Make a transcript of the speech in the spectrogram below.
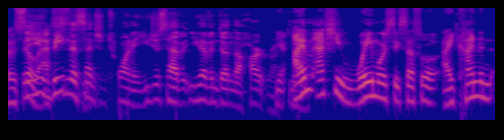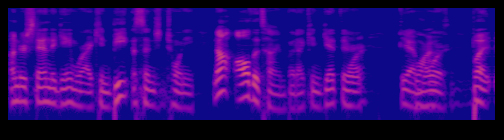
but it was So still you've last- beaten Ascension 20. You just haven't. You haven't done the heart run. yeah, Yeah. I'm actually way more successful. I kind of understand the game where I can beat Ascension 20. Not all the time, but I can get there. More? Yeah, More, more. But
